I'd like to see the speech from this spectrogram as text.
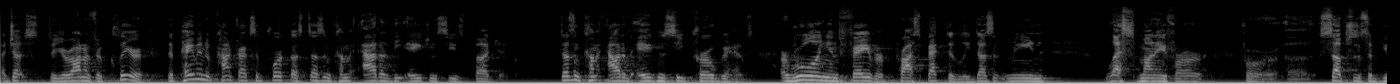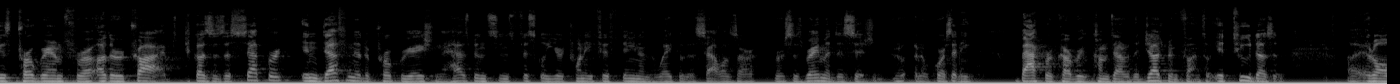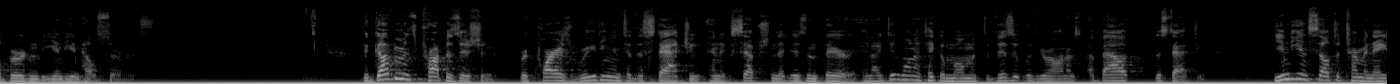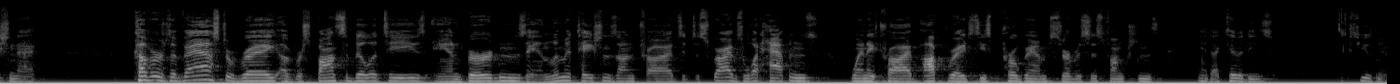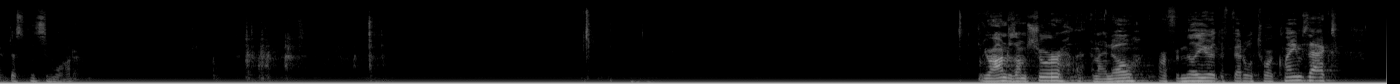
uh, just so your honors are clear, the payment of contract support costs doesn't come out of the agency's budget. Doesn't come out of agency programs. A ruling in favor prospectively doesn't mean less money for for uh, substance abuse programs for other tribes because it's a separate indefinite appropriation that has been since fiscal year 2015 in the wake of the Salazar versus Ramah decision. And, and of course, any back recovery comes out of the judgment fund, so it too doesn't uh, at all burden the Indian Health Service. The government's proposition requires reading into the statute an exception that isn't there. And I did want to take a moment to visit with your honors about the statute. The Indian Self Determination Act covers a vast array of responsibilities and burdens and limitations on tribes. It describes what happens when a tribe operates these programs, services, functions, and activities. Excuse me, I just need some water. Your Honors, I'm sure, and I know, are familiar with the Federal Tort Claims Act.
